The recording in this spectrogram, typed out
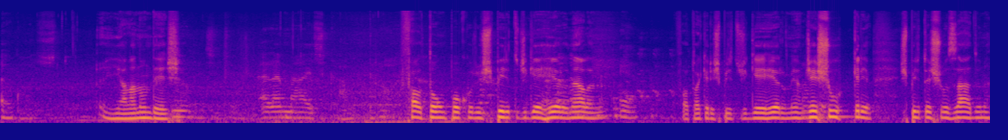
Eu gosto. e ela não deixa. Não deixa. Ela é mais calma. Faltou um pouco do espírito de guerreiro nela, né? É. Faltou aquele espírito de guerreiro mesmo, de Exu, aquele espírito exusado, né?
